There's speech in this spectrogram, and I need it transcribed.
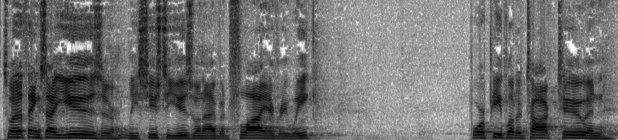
It's one of the things I use, or at least used to use when I would fly every week. Four people to talk to, and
